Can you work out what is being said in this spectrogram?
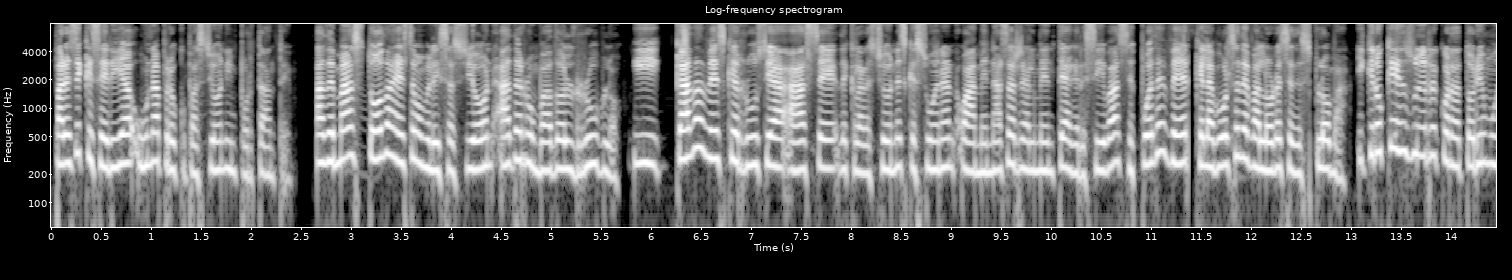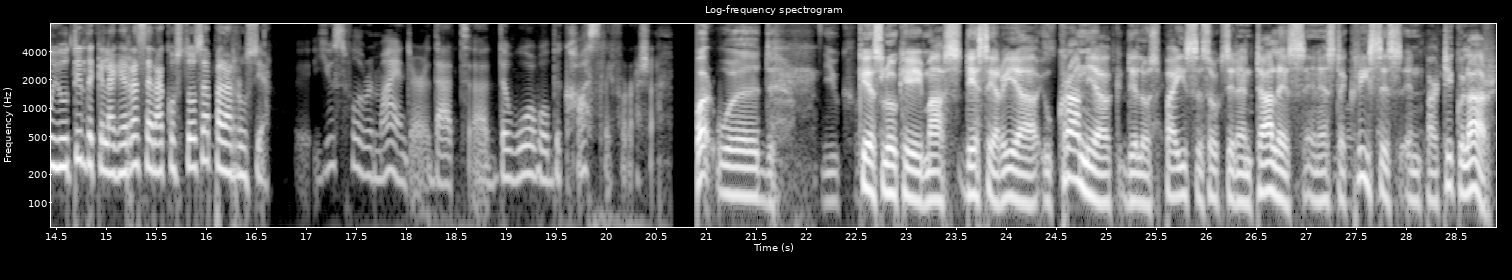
parece que sería una preocupación importante. Además, toda esta movilización ha derrumbado el rublo y cada vez que Rusia hace declaraciones que suenan o amenazas realmente agresivas, se puede ver que la bolsa de valores se desploma. Y creo que eso es un recordatorio muy útil de que la guerra será costosa para Rusia. ¿Qué es lo que más desearía Ucrania de los países occidentales en esta crisis en particular?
